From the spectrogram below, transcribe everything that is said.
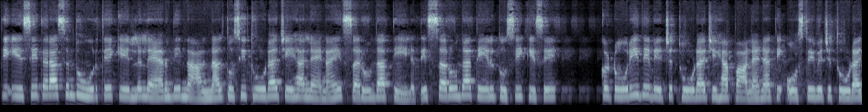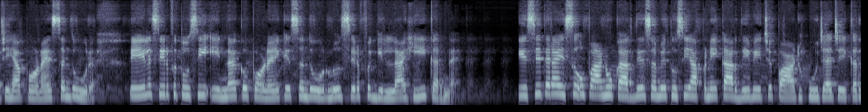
ਤੇ ਇਸੇ ਤਰ੍ਹਾਂ ਸੰਧੂਰ ਤੇ ਕਿੱਲ ਲੈਣ ਦੇ ਨਾਲ ਨਾਲ ਤੁਸੀਂ ਥੋੜਾ ਜਿਹਾ ਲੈਣਾ ਹੈ ਸਰੋਂ ਦਾ ਤੇਲ ਤੇ ਸਰੋਂ ਦਾ ਤੇਲ ਤੁਸੀਂ ਕਿਸੇ ਕਟੋਰੀ ਦੇ ਵਿੱਚ ਥੋੜਾ ਜਿਹਾ ਪਾ ਲੈਣਾ ਤੇ ਉਸ ਦੇ ਵਿੱਚ ਥੋੜਾ ਜਿਹਾ ਪਾਉਣਾ ਹੈ ਸੰਧੂਰ ਤੇਲ ਸਿਰਫ ਤੁਸੀਂ ਇੰਨਾ ਕੁ ਪਾਉਣਾ ਹੈ ਕਿ ਸੰਧੂਰ ਨੂੰ ਸਿਰਫ ਗਿੱਲਾ ਹੀ ਕਰਨਾ ਹੈ। ਇਸੇ ਤਰ੍ਹਾਂ ਇਸ ਉਪਾਅ ਨੂੰ ਕਰਦੇ ਸਮੇਂ ਤੁਸੀਂ ਆਪਣੇ ਘਰ ਦੇ ਵਿੱਚ ਪਾਠ ਪੂਜਾ ਜੇਕਰ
